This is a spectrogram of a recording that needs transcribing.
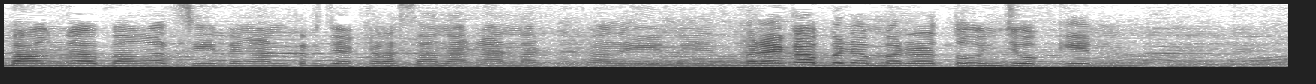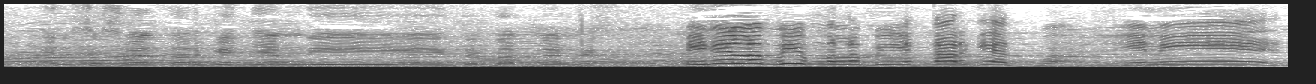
bangga banget sih dengan kerja keras anak-anak kali ini. Mereka benar-benar tunjukin. Ini sesuai target yang ditetapkan ini lebih melebihi target pak. Ini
